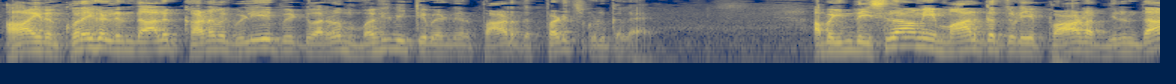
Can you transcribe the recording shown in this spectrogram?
ஆயிரம் குறைகள் இருந்தாலும் கணவர் வெளியே போயிட்டு வரவும் மகிழ்விக்க வேண்டும் பாடத்தை படிச்சு கொடுக்கல. அப்ப இந்த இஸ்லாமிய மார்க்கத்துடைய பாடம் இருந்தா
